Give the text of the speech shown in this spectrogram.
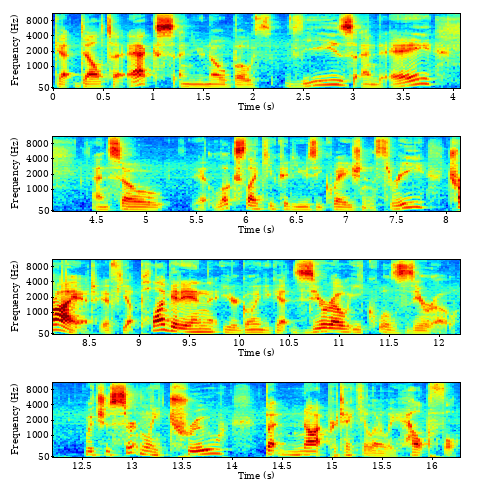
get delta x and you know both v's and a, and so it looks like you could use equation 3. Try it. If you plug it in, you're going to get 0 equals 0, which is certainly true, but not particularly helpful.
